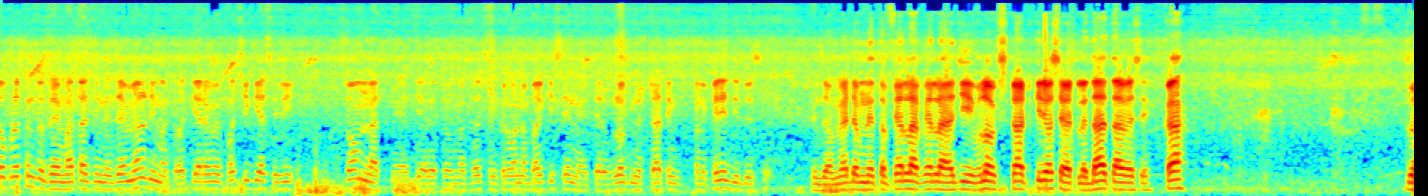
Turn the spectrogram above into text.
સૌપ્રથમ તો જય માતાજીને જય મેલડીમાં. તો અત્યારે અમે પહોંચી ગયા છીએ સોમનાથને. અત્યારે તો અમે દર્શન કરવાના બાકી છે ને અત્યારે વ્લોગનું સ્ટાર્ટિંગ પણ કરી દીધું છે. જો મેડમને તો પહેલાં પહેલાં હજી વ્લોગ સ્ટાર્ટ કર્યો છે એટલે દાંત આવે છે. કા? જો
